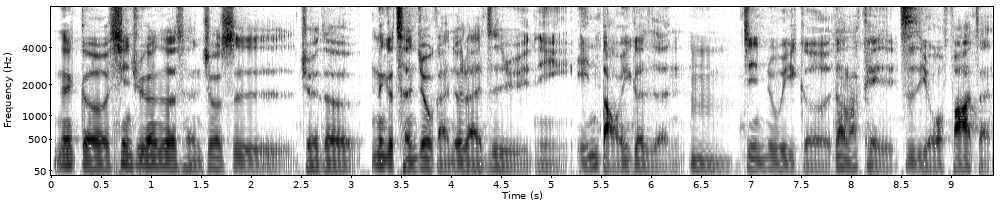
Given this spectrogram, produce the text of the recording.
那个兴趣跟热忱，就是觉得那个成就感就来自于你引导一个人，嗯，进入一个让他可以自由发展，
